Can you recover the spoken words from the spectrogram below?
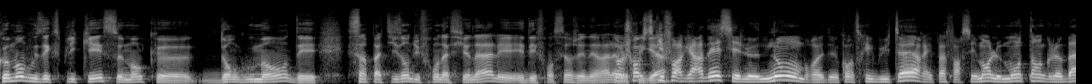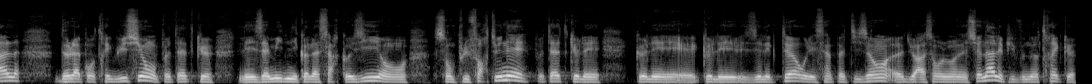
Comment vous expliquez ce manque euh, d'engouement des sympathisants du Front National et, des Français en général Je crois que ce qu'il faut regarder, c'est le nombre de contributeurs et pas forcément le montant global de la contribution. Peut-être que les amis de Nicolas Sarkozy sont plus fortunés. Peut-être que les, que, les, que les électeurs ou les sympathisants euh, du Rassemblement National. Et puis vous noterez que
